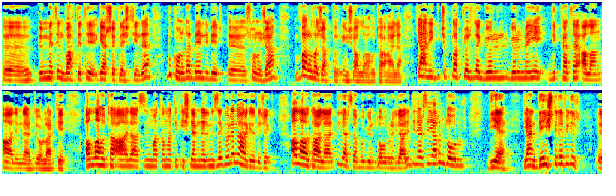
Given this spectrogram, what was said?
e, ümmetin vahdeti gerçekleştiğinde bu konuda belli bir e, sonuca varılacaktır inşallahu teala. Yani çıplak gözle görül, görülmeyi dikkate alan alimler diyorlar ki Allahu Teala sizin matematik işlemlerinize göre mi hareket edecek? Allahu Teala dilerse bugün doğurur hilali, dilerse yarın doğurur diye yani değiştirebilir e,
